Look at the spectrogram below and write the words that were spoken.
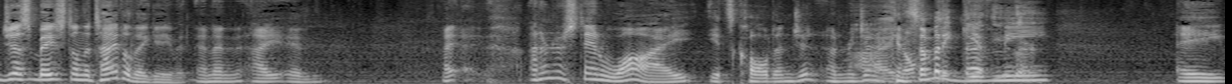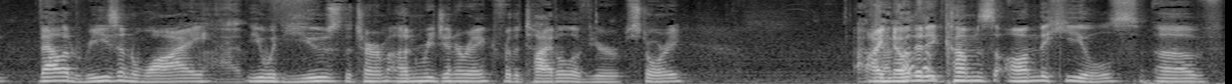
just based on the title they gave it, and then I, and I, I don't understand why it's called Ungen- Unregenerate. I Can don't somebody get that give me a valid reason why I- you would use the term unregenerate for the title of your story? I've I know that nothing. it comes on the heels of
